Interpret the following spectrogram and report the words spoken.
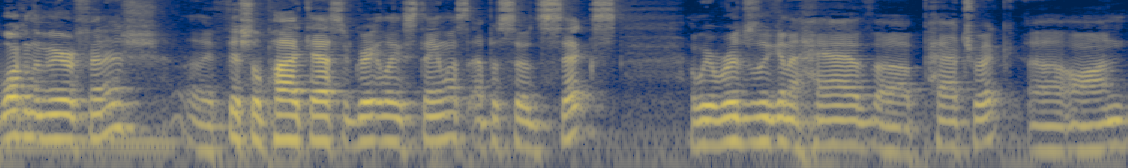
Welcome to Mirror Finish, the official podcast of Great Lakes Stainless, episode six. We were originally going to have uh, Patrick uh, on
